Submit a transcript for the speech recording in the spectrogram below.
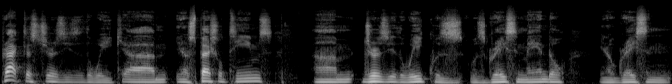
practice jerseys of the week. Um, you know, special teams um, jersey of the week was was Grayson Mandel. You know, Grayson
